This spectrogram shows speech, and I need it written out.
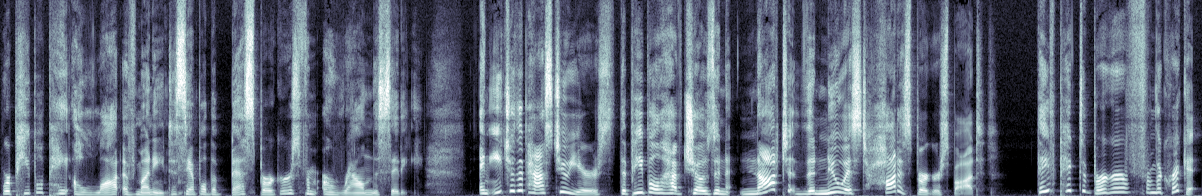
where people pay a lot of money to sample the best burgers from around the city. In each of the past two years, the people have chosen not the newest, hottest burger spot. They've picked a burger from the cricket.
